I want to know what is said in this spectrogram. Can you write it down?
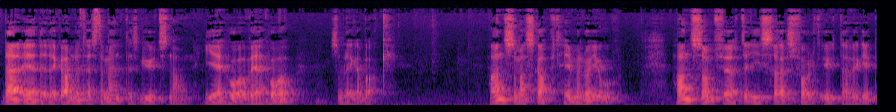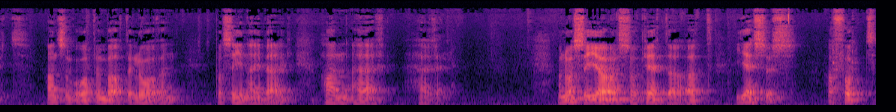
der er det Det gamle testamentets Guds navn, JHVH, som ligger bak. Han som har skapt himmel og jord, han som førte Israels folk ut av Egypt, han som åpenbarte loven på Sinai berg, han er Herren. Og Nå sier altså Peter at Jesus har fått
